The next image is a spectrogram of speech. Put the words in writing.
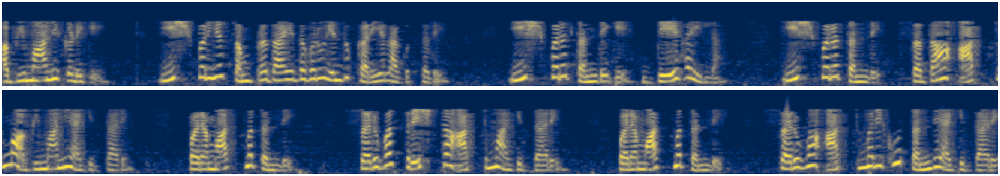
ಅಭಿಮಾನಿಗಳಿಗೆ ಈಶ್ವರೀಯ ಸಂಪ್ರದಾಯದವರು ಎಂದು ಕರೆಯಲಾಗುತ್ತದೆ. ಈಶ್ವರ ತಂದೆಗೆ ದೇಹ ಇಲ್ಲ. ಈಶ್ವರ ತಂದೆ ಸದಾ ಆತ್ಮ ಅಭಿಮಾನಿಯಾಗಿದ್ದಾರೆ. ಪರಮಾತ್ಮ ತಂದೆ ಸರ್ವಶ್ರೇಷ್ಠ ಆತ್ಮ ಆಗಿದ್ದಾರೆ. ಪರಮಾತ್ಮ ತಂದೆ ಸರ್ವ ಆತ್ಮರಿಗೂ ತಂದೆಯಾಗಿದ್ದಾರೆ.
